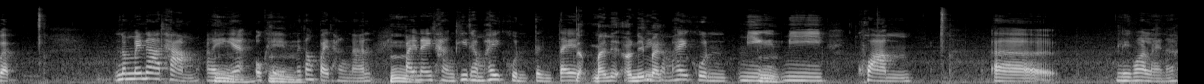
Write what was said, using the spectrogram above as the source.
แบบนั่นไม่น่าทำอะไรเงี้ยอืมโอเคอืมไม่ต้องไปทางนั้นอืมไปในทางที่ทำให้คุณตื่นเต้นแต่ไม่นี่อันนี้ที่ไม่ทำให้คุณมีอืมมีความเอ่อเรียกว่าอะไรนะ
